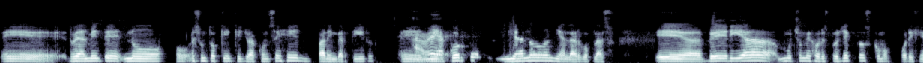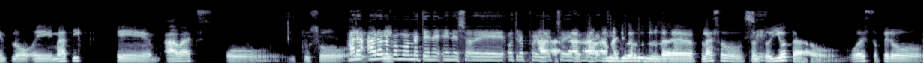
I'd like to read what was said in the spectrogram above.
eh, realmente no es un token que yo aconseje para invertir eh, ni a corto, mediano ni a largo plazo. Eh, vería muchos mejores proyectos como por ejemplo eh, Matic, AVAX o incluso... Ahora, ahora nos vamos a meter en eso de otros proyectos. A, a, a mayor plazo, tanto sí. IOTA o, o, esto, pero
